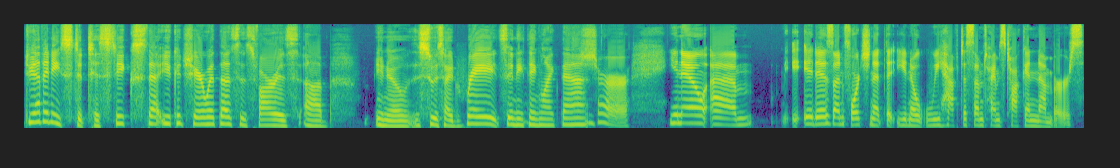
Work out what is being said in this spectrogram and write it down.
Do you have any statistics that you could share with us as far as uh, you know suicide rates, anything like that? Sure. You know, um, it is unfortunate that you know we have to sometimes talk in numbers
